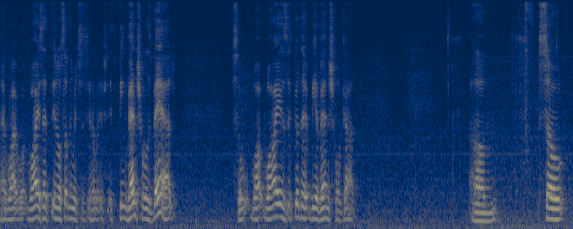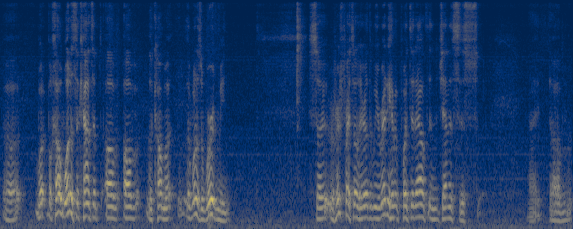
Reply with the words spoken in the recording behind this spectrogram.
right? Why, why is that? You know, something which is you know, if, if being vengeful is bad, so why, why is it good to be a vengeful God? Um, so, uh, what, what is the concept of, of the kama? What does the word mean? So Rav Hirsch told here that we already have it pointed out in Genesis. Right? Um,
